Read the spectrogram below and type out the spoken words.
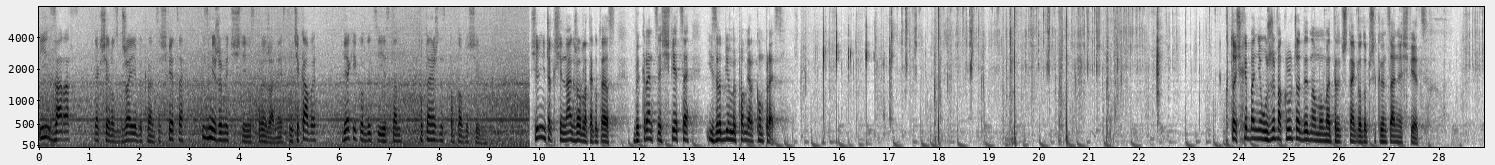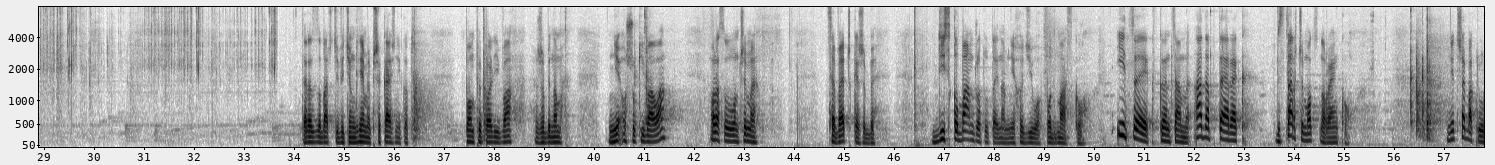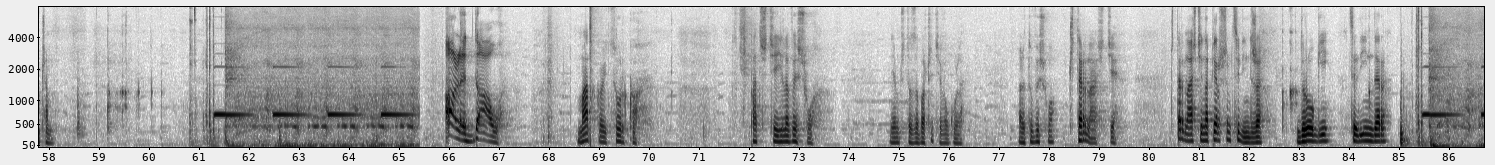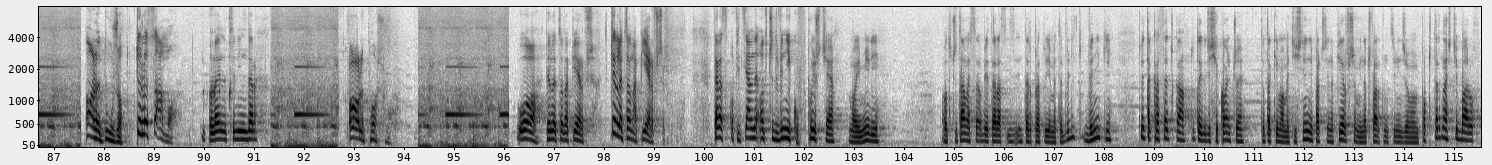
i zaraz jak się rozgrzeje wykręcę świecę i zmierzymy ciśnienie sprężenia. Jestem ciekawy w jakiej kondycji jest ten potężny sportowy silnik. Silniczek się nagrzał, dlatego teraz wykręcę świecę i zrobimy pomiar kompresji. Ktoś chyba nie używa klucza dynamometrycznego do przykręcania świecy. Teraz zobaczcie, wyciągniemy przekaźnik od pompy paliwa, żeby nam nie oszukiwała oraz odłączymy ceweczkę, żeby disco banjo tutaj nam nie chodziło pod maską. I cyk, wkręcamy adapterek. Wystarczy mocno ręką. Nie trzeba kluczem. Ale dał! Matko i córko. Patrzcie ile wyszło. Nie wiem czy to zobaczycie w ogóle. Ale tu wyszło 14. 14 na pierwszym cylindrze. Drugi cylinder. Ale dużo. Tyle samo. I kolejny cylinder. Ale poszło. Ło, tyle co na pierwszym. Tyle co na pierwszym. Teraz oficjalny odczyt wyników. Spójrzcie, moi mili. Odczytamy sobie teraz i zinterpretujemy te wyniki. Tutaj ta kreseczka, tutaj gdzie się kończy, to takie mamy ciśnienie. Patrzcie, na pierwszym i na czwartym cylindrze mamy po 14 barów.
